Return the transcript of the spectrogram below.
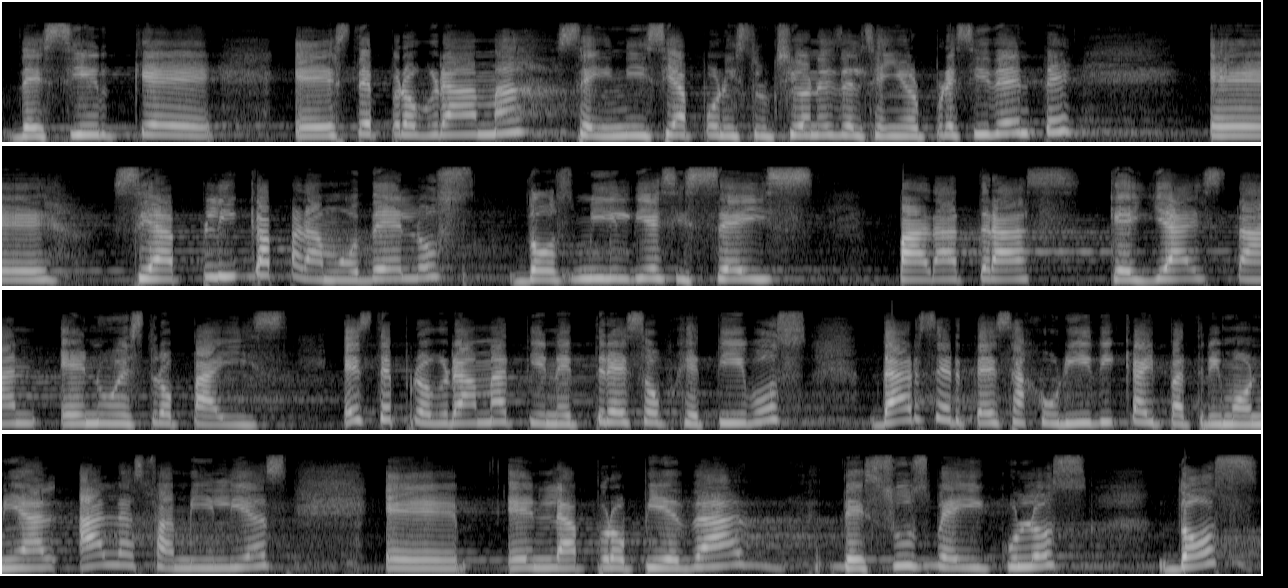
Decir que este programa se inicia por instrucciones del señor presidente. Eh, se aplica para modelos 2016 para atrás que ya están en nuestro país. Este programa tiene tres objetivos, dar certeza jurídica y patrimonial a las familias eh, en la propiedad de sus vehículos. Dos,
